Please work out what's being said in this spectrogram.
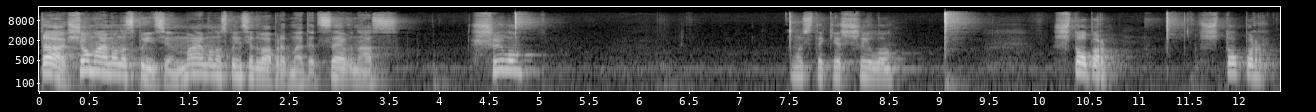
Так, що маємо на спинці? Маємо на спинці два предмети. Це в нас шило. Ось таке шило. Штопор. Штопор.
